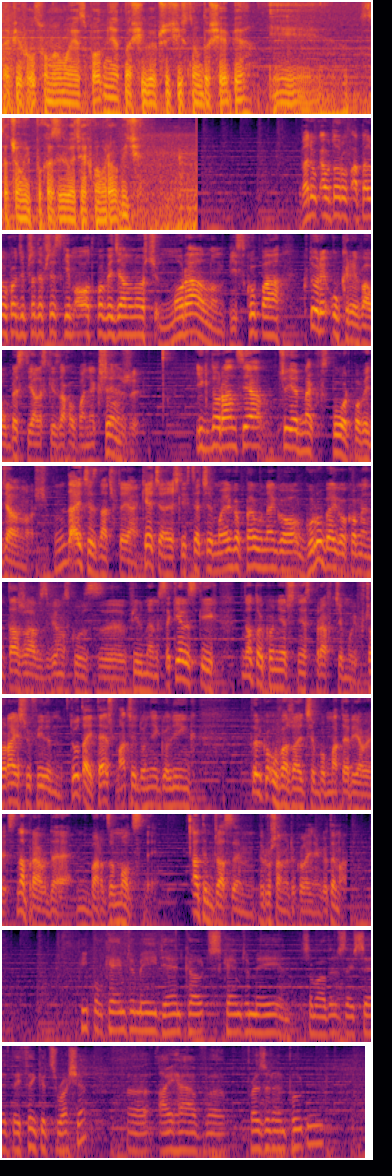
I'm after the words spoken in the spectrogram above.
Najpierw odsłonął moje spodnie, na siłę przycisnął do siebie i zaczął mi pokazywać, jak mam robić. Według autorów apelu chodzi przede wszystkim o odpowiedzialność moralną biskupa, który ukrywał bestialskie zachowania księży. Ignorancja, czy jednak współodpowiedzialność? Dajcie znać w tej ankiecie, a jeśli chcecie mojego pełnego, grubego komentarza w związku z filmem Sekielskich, no to koniecznie sprawdźcie mój wczorajszy film. Tutaj też macie do niego link. Tylko uważajcie, bo materiał jest naprawdę bardzo mocny. A tymczasem ruszamy do kolejnego tematu. People came to me, Dan Coates came to me, and some others. They said they think it's Russia. Uh, I have uh, President Putin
